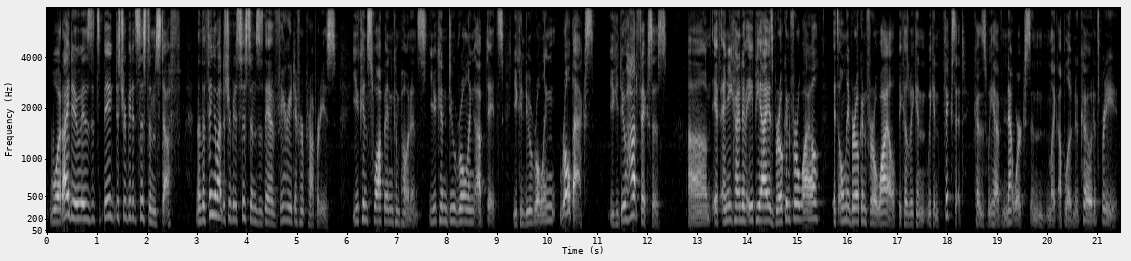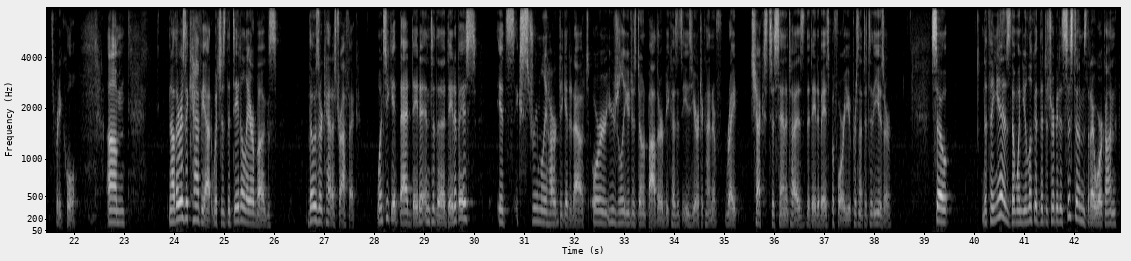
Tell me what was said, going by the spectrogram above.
what I do is it's big distributed systems stuff. Now the thing about distributed systems is they have very different properties. You can swap in components. You can do rolling updates. You can do rolling rollbacks. You can do hot fixes. Um, if any kind of API is broken for a while, it's only broken for a while because we can we can fix it because we have networks and like upload new code. It's pretty it's pretty cool. Um, now there is a caveat, which is the data layer bugs. Those are catastrophic once you get bad data into the database, it's extremely hard to get it out, or usually you just don't bother because it's easier to kind of write checks to sanitize the database before you present it to the user. So the thing is that when you look at the distributed systems that I work on,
